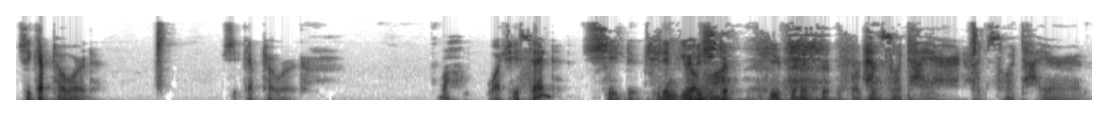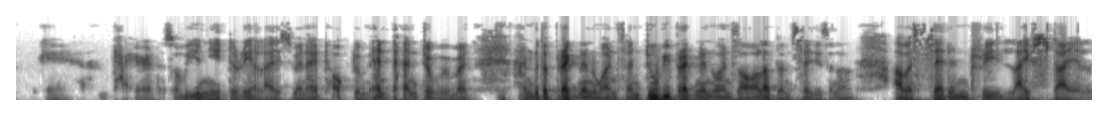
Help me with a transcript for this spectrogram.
She kept her word. She kept her word. What she said, she did. She didn't give up. She finished it. before- I'm so tired. I'm so tired. Okay. I'm tired. So you need to realize when I talk to men and to women and to the pregnant ones and to be pregnant ones, all of them say, you know, our sedentary lifestyle,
